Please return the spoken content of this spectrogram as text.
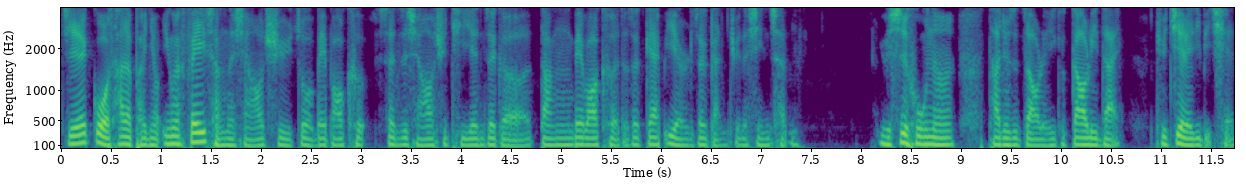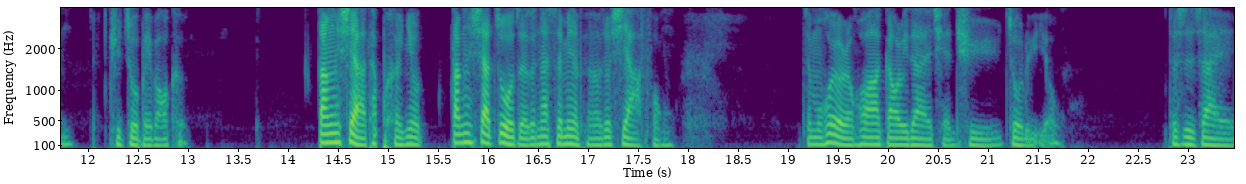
结果，他的朋友因为非常的想要去做背包客，甚至想要去体验这个当背包客的这个 gap year 这个感觉的行程。于是乎呢，他就是找了一个高利贷，去借了一笔钱去做背包客。当下，他朋友，当下作者跟他身边的朋友就吓疯：怎么会有人花高利贷的钱去做旅游？就是在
